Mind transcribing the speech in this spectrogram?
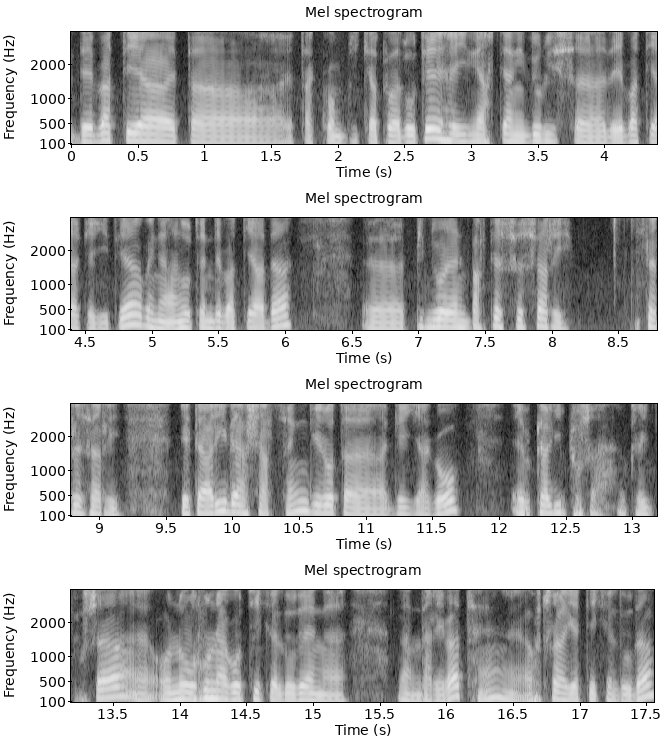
debatea eta eta komplikatua dute, egin artean iduriz uh, debateak egitea, baina han duten debatea da uh, pinduaren partez ezarri. Zer ezarri. Eta ari da sartzen, gero eta gehiago, eukaliptusa. Eukaliptusa, ono urrunagotik heldu den landari bat, eh, australiatik heldu da,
